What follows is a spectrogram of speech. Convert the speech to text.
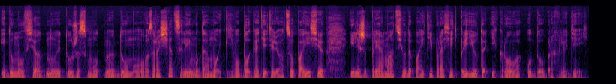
и думал все одну и ту же смутную думу, возвращаться ли ему домой к его благодетелю отцу Паисию, или же прямо отсюда пойти просить приюта и крова у добрых людей.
